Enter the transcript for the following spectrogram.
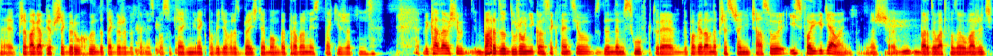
e, przewaga pierwszego ruchu do tego, żeby w pewien sposób, tak jak Mirek powiedział, rozbroić tę bombę. Problem jest taki, że wykazał się bardzo dużą niekonsekwencją względem słów, które wypowiadał na przestrzeni czasu i swoich działań, ponieważ e, bardzo łatwo zauważyć,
